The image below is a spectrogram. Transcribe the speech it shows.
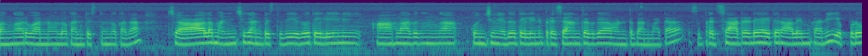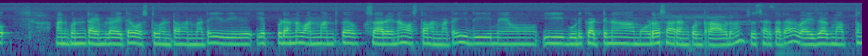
బంగారు వర్ణంలో కనిపిస్తుందో కదా. చాలా మంచిగా అనిపిస్తుంది. ఏదో తెలియని ఆహ్లాదకంగా కొంచెం ఏదో తెలియని ప్రశాంతతగా ఉంటుంది అనమాట ప్రతి సాటర్డే అయితే రాలేము కానీ ఎప్పుడో అనుకున్న టైంలో అయితే వస్తూ ఉంటాం అనమాట ఇది ఎప్పుడన్నా వన్ మంత్కి ఒకసారి అయినా వస్తాం అనమాట ఇది మేము ఈ గుడి కట్టిన మూడోసారి అనుకుంటూ రావడం. చూసారు కదా వైజాగ్ మొత్తం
